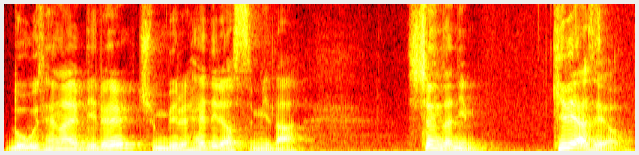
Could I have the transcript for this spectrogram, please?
노후 생활비를 준비를 해드렸습니다. 시청자님 기대하세요.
